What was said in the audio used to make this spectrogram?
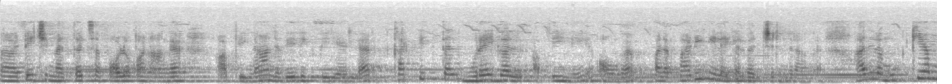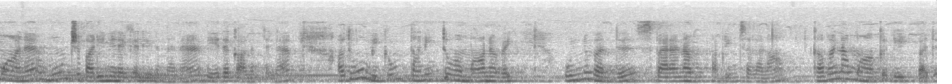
டீச்சிங் மெத்தட்ஸை ஃபாலோ பண்ணாங்க? அப்படின்னா அந்த வேதிக் பீரியடில் கற்பித்தல் முறைகள் அப்படின்னு அவங்க பல படிநிலைகள் வச்சுருந்தாங்க. அதில் முக்கியமான மூன்று படிநிலைகள் இருந்தன வேத காலத்தில். அதுவும் மிகவும் தனித்துவமானவை. ஒன்று வந்து ஸ்வரணம் அப்படின்னு சொல்லலாம். கவனமாக கேட்பது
